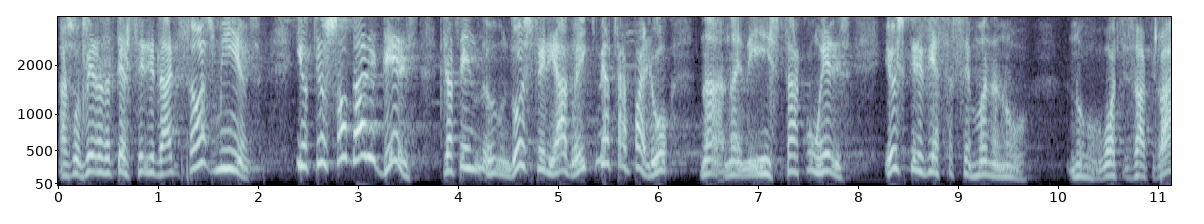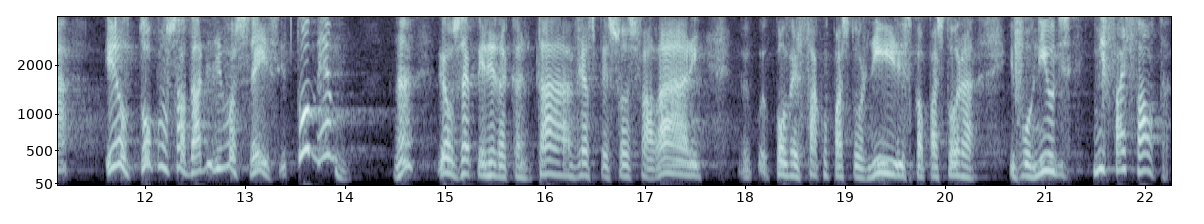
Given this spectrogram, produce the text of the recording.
As ovelhas da terceira idade são as minhas. E eu tenho saudade deles. Já tem dois feriados aí que me atrapalhou na, na, em estar com eles. Eu escrevi essa semana no, no WhatsApp lá, eu estou com saudade de vocês. E estou mesmo. Né? Ver o Zé Pereira cantar, ver as pessoas falarem, conversar com o pastor Nires, com a pastora Ivonildes, me faz falta.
